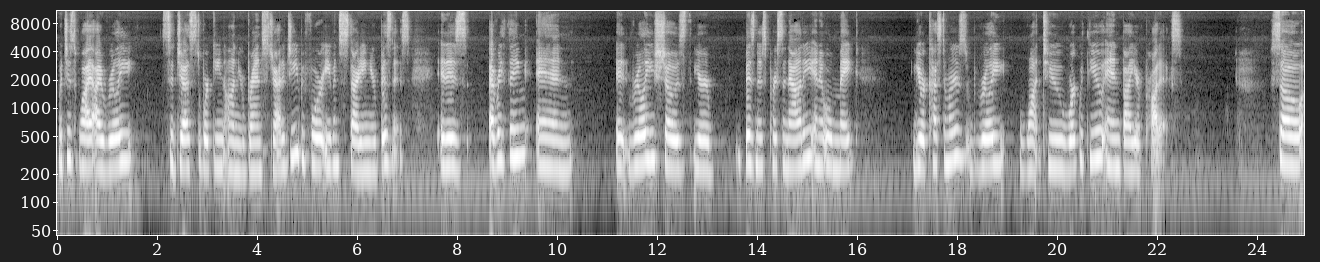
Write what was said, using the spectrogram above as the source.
Which is why I really suggest working on your brand strategy before even starting your business. It is everything and it really shows your business personality and it will make your customers really want to work with you and buy your products. So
